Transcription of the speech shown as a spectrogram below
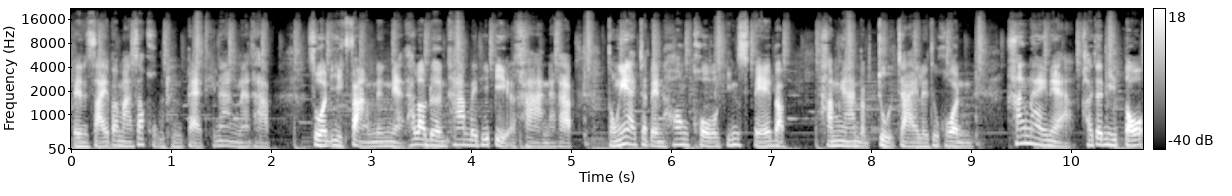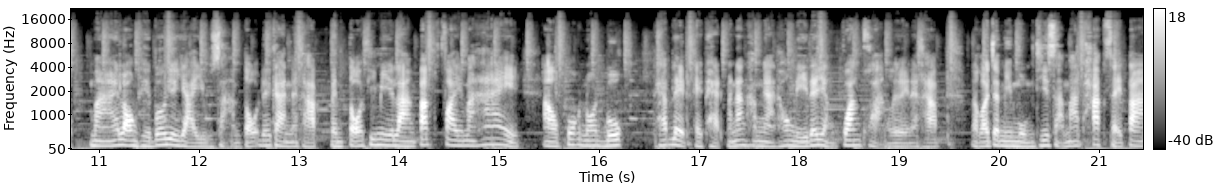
เป็นไซส์ประมาณสัก6ถึง8ที่นั่งนะครับส่วนอีกฝั่งหนึ่งเนี่ยถ้าเราเดินข้ามไปที่ปีกอาคารนะครับตรงนี้จะเป็นห้อง co-working space แบบทำงานแบบจุใจเลยทุกคน ข้างในเนี่ยเขาจะมีโต๊ะไม้รองเทเบิลใหญ่ๆ อยู่ 3 โต๊ะด้วยกันนะครับ เป็นโต๊ะที่มีรางปลั๊กไฟมาให้ เอาพวกโน้ตบุ๊กแท็บเล็ต iPad มานั่งทำงานห้องนี้ได้อย่างกว้างขวางเลยนะครับ แล้วก็จะมีมุมที่สามารถพักสายตา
